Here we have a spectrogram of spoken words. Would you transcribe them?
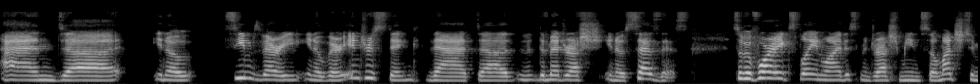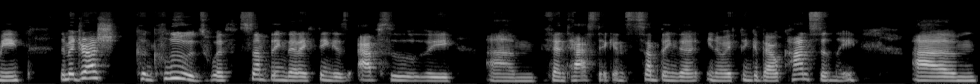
And uh, you know, seems very you know very interesting that uh, the midrash you know says this so before i explain why this midrash means so much to me the midrash concludes with something that i think is absolutely um, fantastic and something that you know I think about constantly. Um,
